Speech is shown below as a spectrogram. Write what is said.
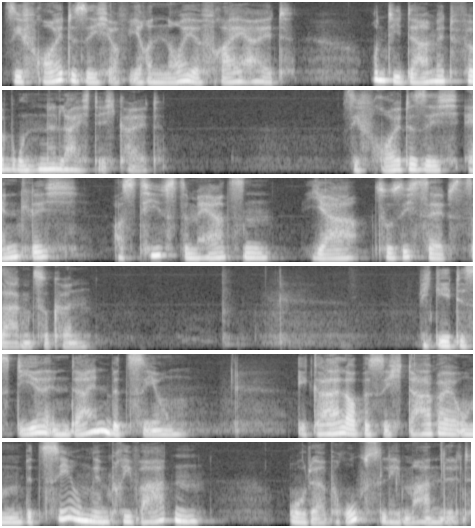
Sie freute sich auf ihre neue Freiheit und die damit verbundene Leichtigkeit. Sie freute sich endlich aus tiefstem Herzen Ja zu sich selbst sagen zu können. Wie geht es dir in deinen Beziehungen? Egal, ob es sich dabei um Beziehungen im privaten oder Berufsleben handelt.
